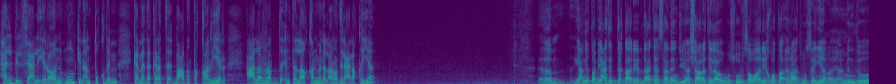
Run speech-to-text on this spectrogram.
هل بالفعل إيران ممكن أن تقدم كما ذكرت بعض التقارير على الرد انطلاقا من الأراضي العراقية؟ يعني طبيعة التقارير ذاتها أستاذ أشارت إلى وصول صواريخ وطائرات مسيرة يعني منذ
